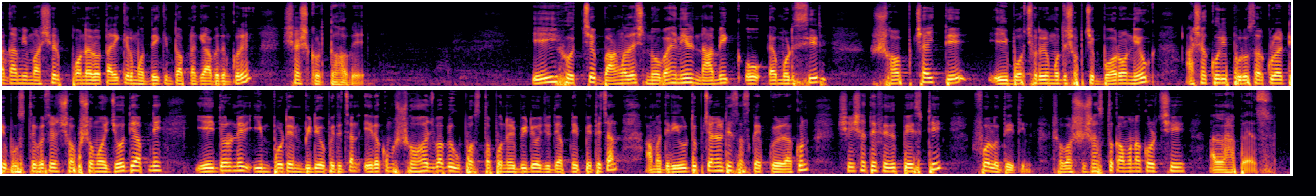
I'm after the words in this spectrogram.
আগামী মাসের পনেরো তারিখের মধ্যে কিন্তু আপনাকে আবেদন করে শেষ করতে হবে। এই হচ্ছে বাংলাদেশ নৌবাহিনীর নাবিক ও এমরসির সবচাইতে এই বছরের মধ্যে সবচেয়ে বড় নিয়োগ। আশা করি পুরো সার্কুলারটি বুঝতে পেরেছেন। সবসময় যদি আপনি এই ধরনের ইম্পর্টেন্ট ভিডিও পেতে চান, এরকম সহজভাবে উপস্থাপনের ভিডিও যদি আপনি পেতে চান, আমাদের ইউটিউব চ্যানেলটি সাবস্ক্রাইব করে রাখুন। সেই সাথে ফেসবুক পেজটি ফলো দিয়ে দিন। সবার সুস্বাস্থ্য কামনা করছি। আল্লাহ হাফেজ।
